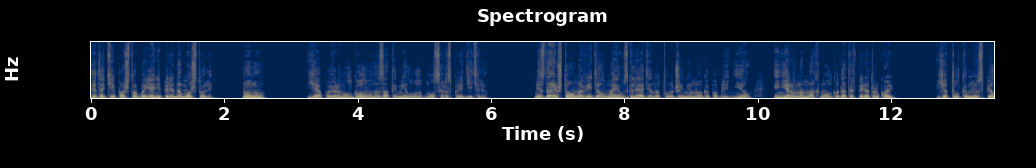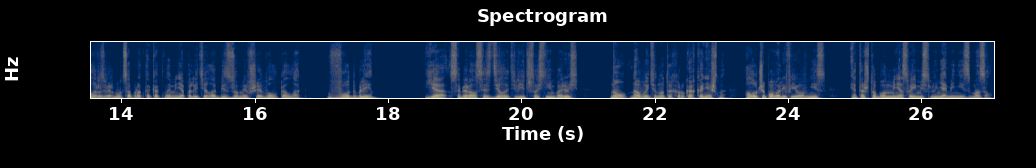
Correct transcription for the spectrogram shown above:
это типа, чтобы я не передумал, что ли? Ну-ну». Я повернул голову назад и мило улыбнулся распорядителю. Не знаю, что он увидел в моем взгляде, но тут же немного побледнел и нервно махнул куда-то вперед рукой. Я толком не успел развернуться обратно, как на меня полетел обезумевший волколак. Вот блин! Я собирался сделать вид, что с ним борюсь. Ну, на вытянутых руках, конечно, а лучше повалив его вниз. Это чтобы он меня своими слюнями не измазал.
